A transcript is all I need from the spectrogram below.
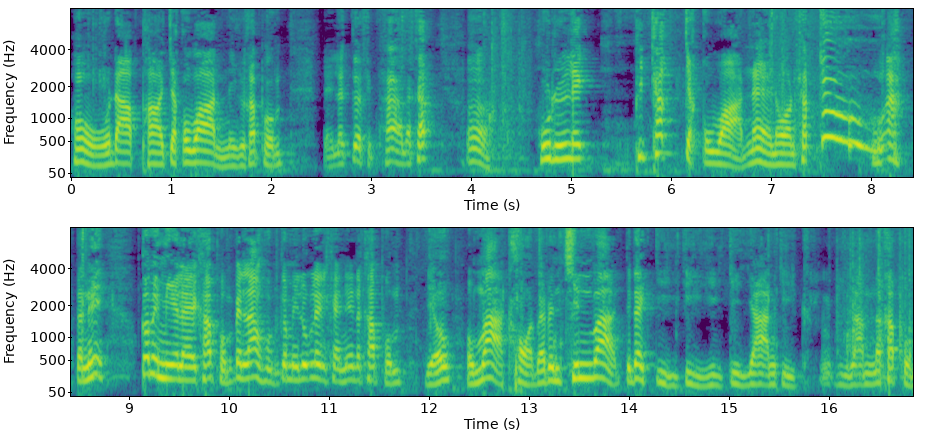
โหดาบพาจักรวาลนี่ครับผมในเลเกอร์สิบห้านะครับเออหุ่นเหล็กพิทักษ์จักรวาลแน่นอนครับจู้อะตอนนี้ ก็ไม่มีอะไรครับ ผมเป็นร่างหุ่นก็มีลูกเล่นแค่นี้นะครับผมเดี๋ยวผมว่าถอดไปเป็นชิ้นว่าจะได้กี่กี่กี่ยานกี่กี่ลำนะครับผม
